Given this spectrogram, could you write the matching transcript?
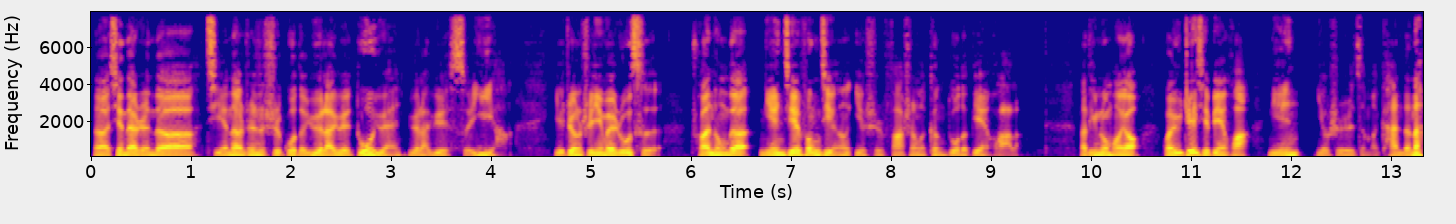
那现代人的节呢，真的是过得越来越多元，越来越随意哈。也正是因为如此。传统的年节风景也是发生了更多的变化了。那听众朋友，关于这些变化，您又是怎么看的呢？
